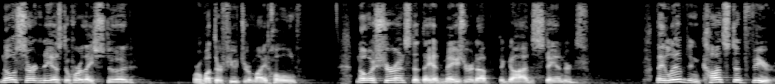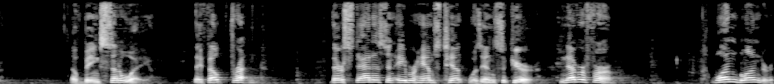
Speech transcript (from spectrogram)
No certainty as to where they stood or what their future might hold no assurance that they had measured up to God's standards. They lived in constant fear of being sent away. They felt threatened. Their status in Abraham's tent was insecure, never firm. One blunder,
